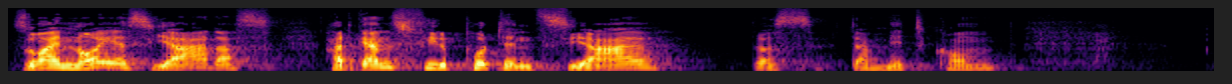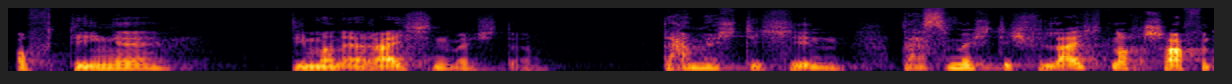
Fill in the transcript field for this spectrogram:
so ein neues Jahr, das hat ganz viel Potenzial, das da mitkommt auf Dinge, die man erreichen möchte. Da möchte ich hin. Das möchte ich vielleicht noch schaffen.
